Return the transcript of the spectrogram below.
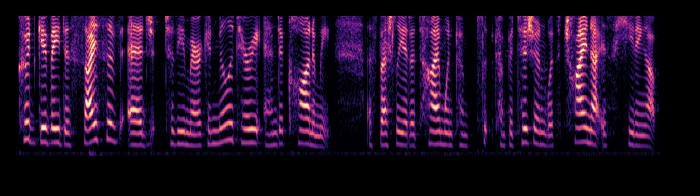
could give a decisive edge to the American military and economy, especially at a time when comp- competition with China is heating up.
